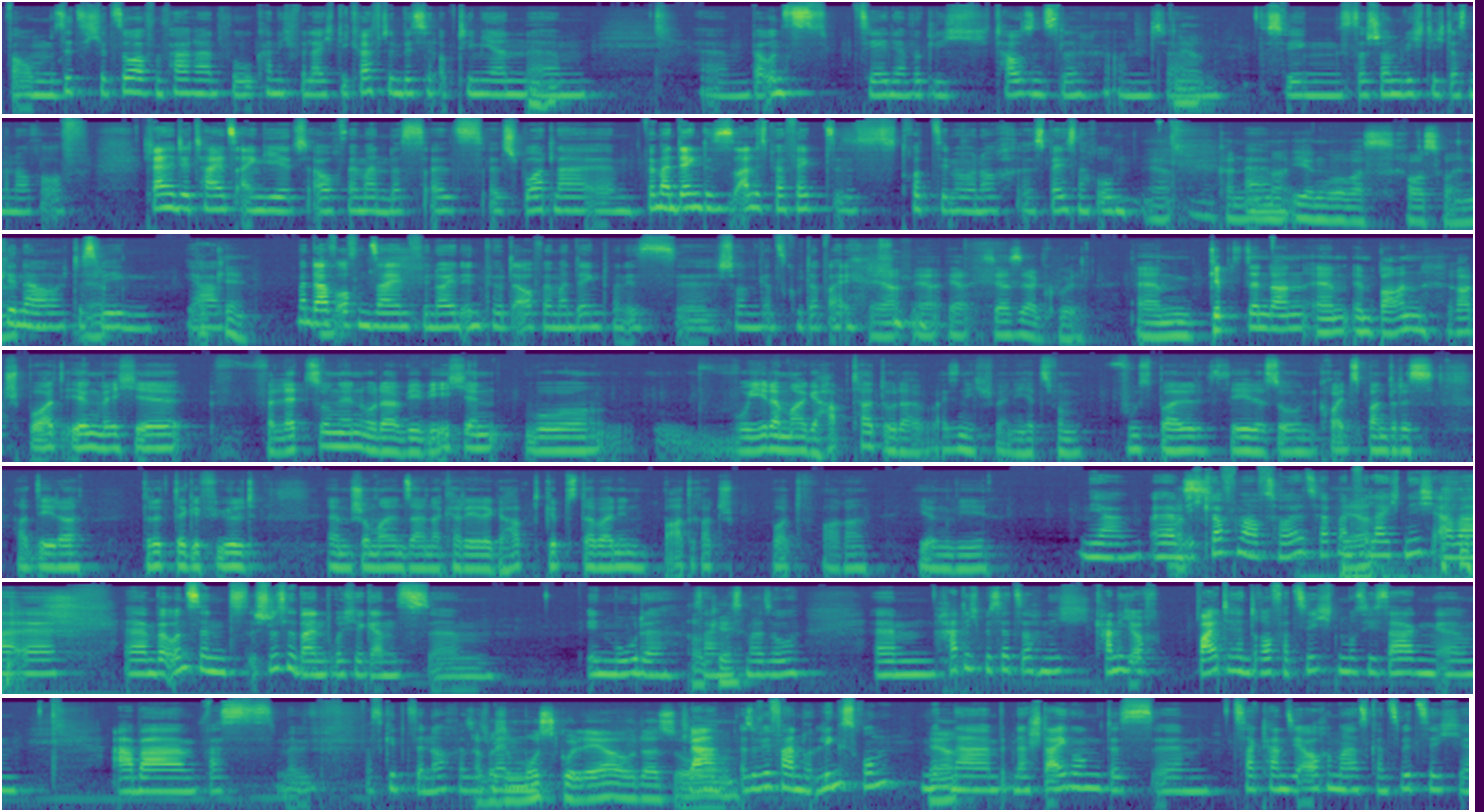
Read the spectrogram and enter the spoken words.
warum sitze ich jetzt so auf dem Fahrrad? Wo kann ich vielleicht die Kräfte ein bisschen optimieren? Mhm. Ähm, ähm, bei uns zählen ja wirklich Tausendstel und ähm, ja. deswegen ist das schon wichtig, dass man auch auf kleine Details eingeht, auch wenn man das als, als Sportler, ähm, wenn man denkt, es ist alles perfekt, ist es trotzdem immer noch äh, Space nach oben. Ja, man kann ähm, immer irgendwo was rausholen. Ne? Genau, deswegen, ja. ja. Okay. Man darf offen sein für neuen Input, auch wenn man denkt, man ist äh, schon ganz gut dabei. Ja, ja, ja, sehr, sehr cool. Ähm, Gibt es denn dann ähm, im Bahnradsport irgendwelche Verletzungen oder Wehwehchen, wo, wo jeder mal gehabt hat? Oder weiß nicht, wenn ich jetzt vom Fußball sehe, dass so ein Kreuzbandriss hat jeder Dritte gefühlt ähm, schon mal in seiner Karriere gehabt. Gibt es da bei den Badradsportfahrern irgendwie? Ja, ähm, ich klopfe mal aufs Holz, hört man ja. vielleicht nicht, aber äh, äh, bei uns sind Schlüsselbeinbrüche ganz ähm, in Mode, sagen okay. wir es mal so. Ähm, hatte ich bis jetzt auch nicht, kann ich auch weiterhin darauf verzichten, muss ich sagen. Ähm, aber was, was gibt es denn noch? Also aber ich mein, so muskulär oder so? Klar, also wir fahren links rum mit, ja. einer, mit einer Steigung. Das ähm, sagt Hansi auch immer, ist ganz witzig.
